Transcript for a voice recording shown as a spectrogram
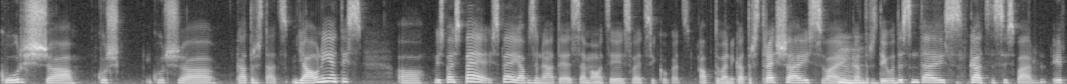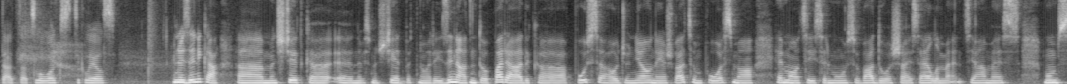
kurš, kurš kurš uh, katrs tāds jaunietis uh, vispār spēja, spēja apzināties emocijas, vai tas ir kaut kāds aptuveni katrs trešais vai mm. katrs divdesmitais. Kāds tas vispār ir tāds, tāds lokus, cik liels? Nu, zini, kā, man šķiet, ka nevis man šķiet, bet nu, arī zinātnē to parāda, ka pusauģu un jauniešu vecuma posmā emocijas ir mūsu vadošais elements. Jā, mēs, mums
